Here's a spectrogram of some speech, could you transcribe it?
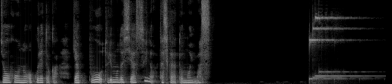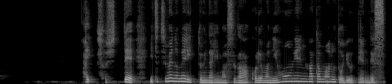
情報の遅れとかギャップを取り戻しやすいのは確かだと思います。はい。そして、5つ目のメリットになりますが、これは日本円が貯まるという点です。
